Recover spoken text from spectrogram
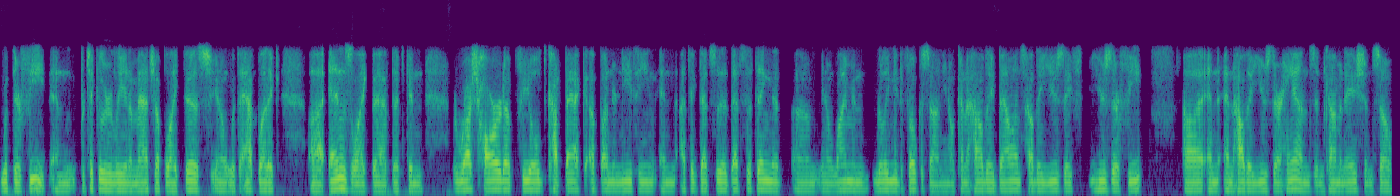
with their feet, and particularly in a matchup like this, you know, with athletic uh, ends like that that can rush hard upfield, cut back up underneath, and, and I think that's the that's the thing that um, you know linemen really need to focus on. You know, kind of how they balance, how they use they use their feet, uh, and and how they use their hands in combination. So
